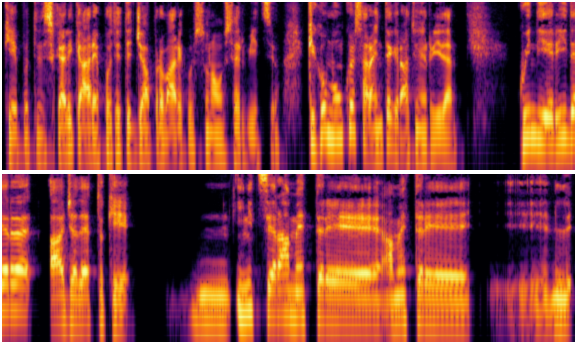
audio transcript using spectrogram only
che potete scaricare e potete già provare questo nuovo servizio che comunque sarà integrato in Reader. Quindi Reader ha già detto che inizierà a mettere, a mettere eh, le,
